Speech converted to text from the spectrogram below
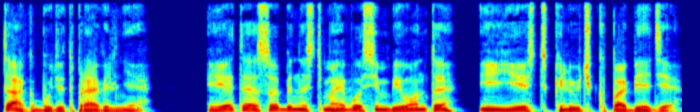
Так будет правильнее. И эта особенность моего симбионта и есть ключ к победе.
